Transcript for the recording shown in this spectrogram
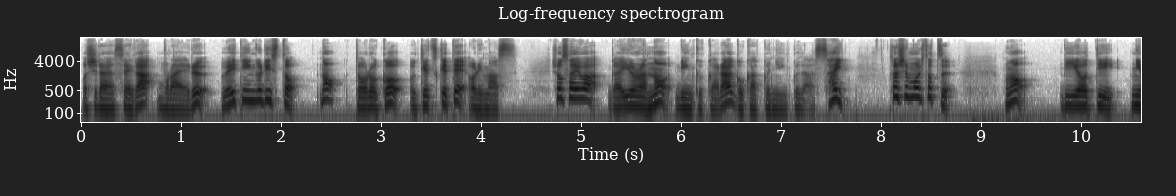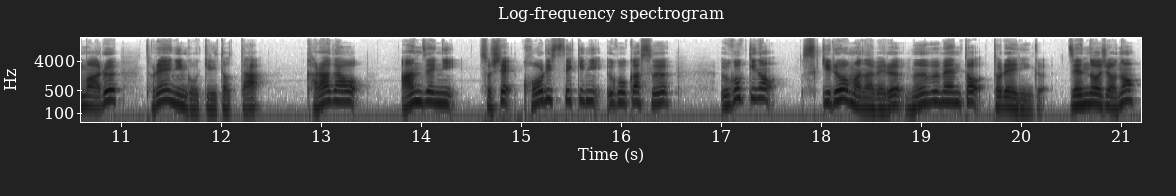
お知らせがもらえるウェイティングリストの登録を受け付けております。詳細は概要欄のリンクからご確認ください。そしてもう一つ、この BOT にもあるトレーニングを切り取った体を安全に、そして効率的に動かす動きのスキルを学べるムーブメントトレーニング全道場の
